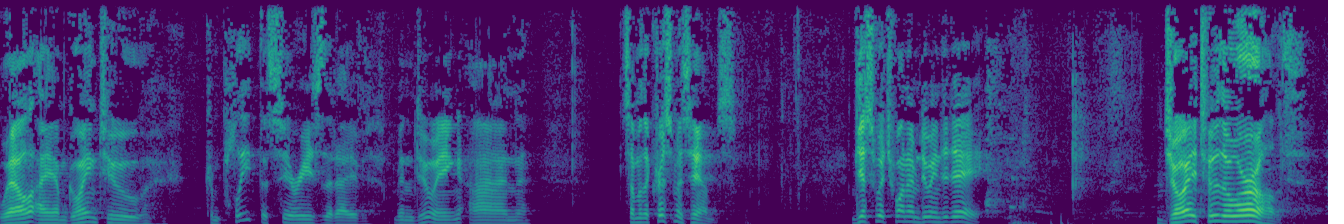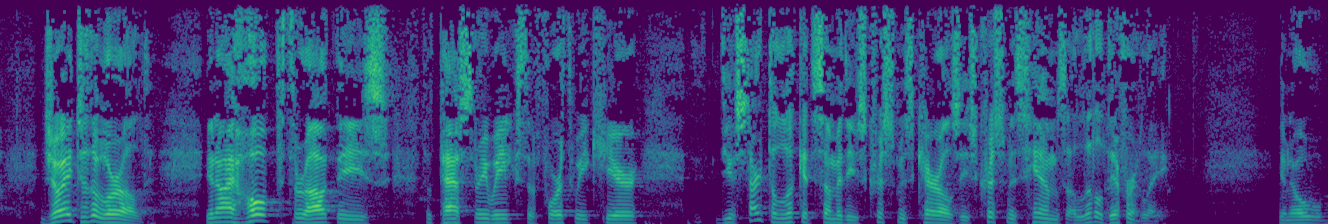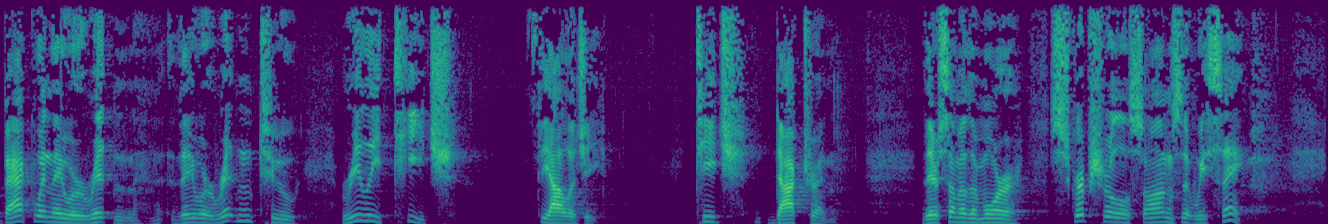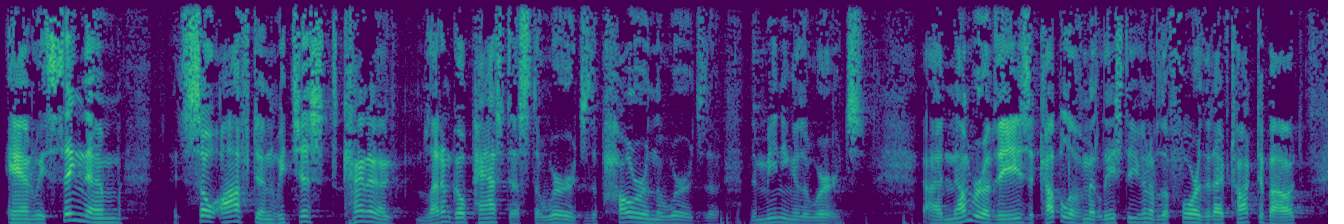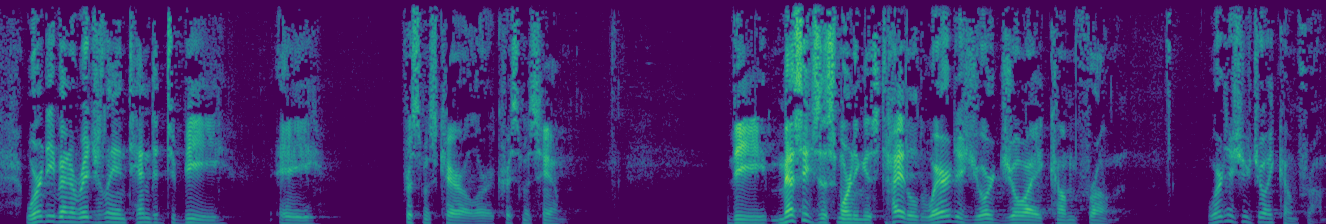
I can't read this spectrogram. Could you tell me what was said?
Well, I am going to complete the series that I've been doing on some of the Christmas hymns. Guess which one I'm doing today? Joy to the world. Joy to the world. You know, I hope throughout these the past three weeks, the fourth week here, you start to look at some of these Christmas carols, these Christmas hymns a little differently. You know, back when they were written, they were written to really teach theology, teach doctrine. They're some of the more scriptural songs that we sing. And we sing them so often, we just kind of let them go past us, the words, the power in the words, the, the meaning of the words. A number of these, a couple of them at least, even of the four that I've talked about, weren't even originally intended to be a Christmas carol or a Christmas hymn. The message this morning is titled, Where Does Your Joy Come From? Where does your joy come from?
